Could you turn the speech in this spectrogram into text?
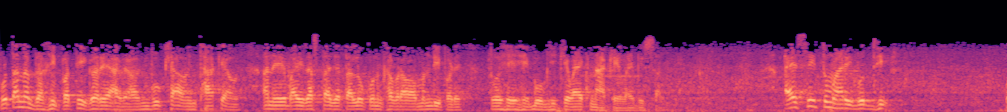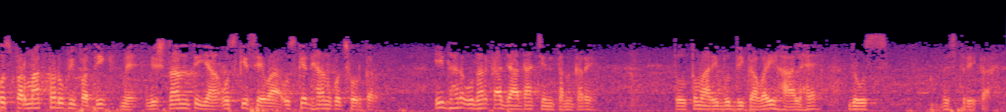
પોતાના ધણી પતિ ઘરે આવ્યા હોય ભૂખ્યા હોય થાક્યા હોય અને એ બાઈ રસ્તા જતા લોકોને ખવડાવવા મંડી પડે તો हे हे बोगी कहवाय कि ना कहवाय विशाल ऐसी तुम्हारी बुद्धि उस परमात्मा रूपी पति में विश्रांति या उसकी सेवा उसके ध्यान को छोड़कर इधर उधर का ज्यादा चिंतन करे तो तुम्हारी बुद्धि का वही हाल है जो उस स्त्री का है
